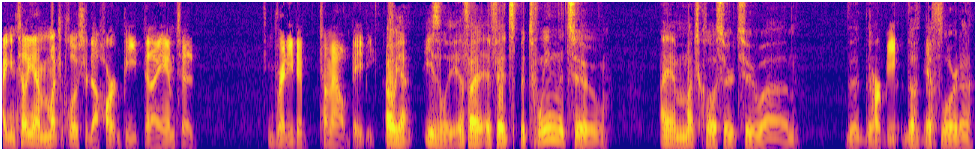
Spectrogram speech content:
I can tell you, I'm much closer to heartbeat than I am to ready to come out baby. Oh yeah, easily. If I if it's between the two, I am much closer to um, the the Heartbeat, the, the yeah. Florida,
